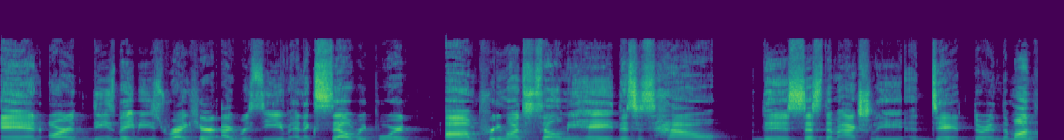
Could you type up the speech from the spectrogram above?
And are these babies right here? I receive an Excel report um, pretty much telling me, hey, this is how the system actually did during the month.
